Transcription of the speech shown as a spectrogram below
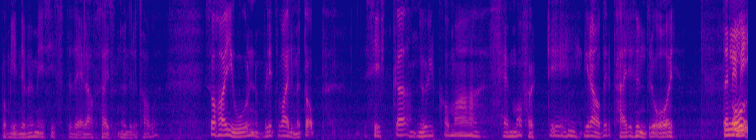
på minimum i siste del av 1600-tallet. Så har jorden blitt varmet opp ca. 0,45 mm. grader per 100 år. Den lille og,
